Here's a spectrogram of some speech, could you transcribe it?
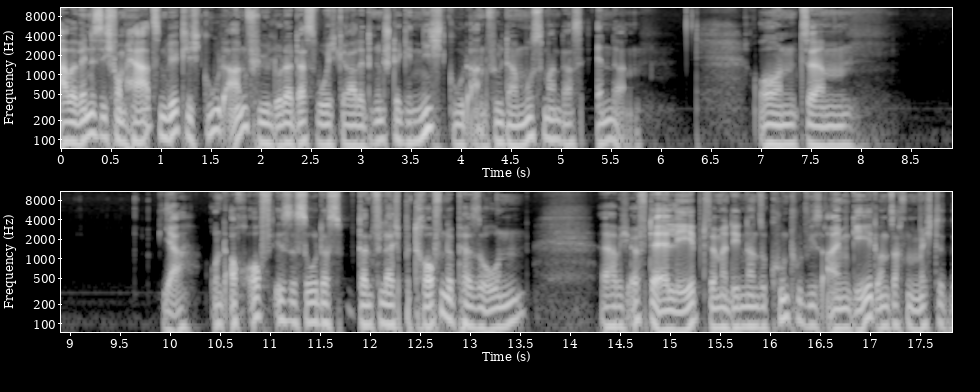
Aber wenn es sich vom Herzen wirklich gut anfühlt oder das, wo ich gerade drin stecke, nicht gut anfühlt, dann muss man das ändern. Und ähm, ja, Und auch oft ist es so, dass dann vielleicht betroffene Personen, äh, habe ich öfter erlebt, wenn man denen dann so kundtut, wie es einem geht und sagt, man möchte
